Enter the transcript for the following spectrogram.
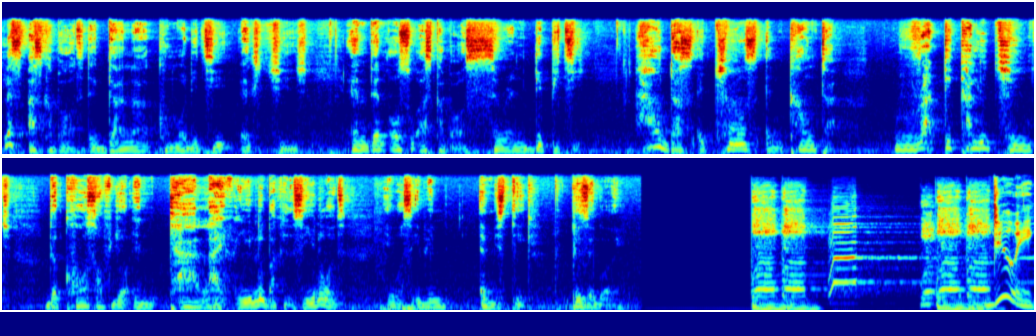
let's ask about the Ghana Commodity Exchange and then also ask about serendipity. How does a chance encounter radically change the course of your entire life. And you look back and see, you know what? It was even a mistake. Please go. Doing.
